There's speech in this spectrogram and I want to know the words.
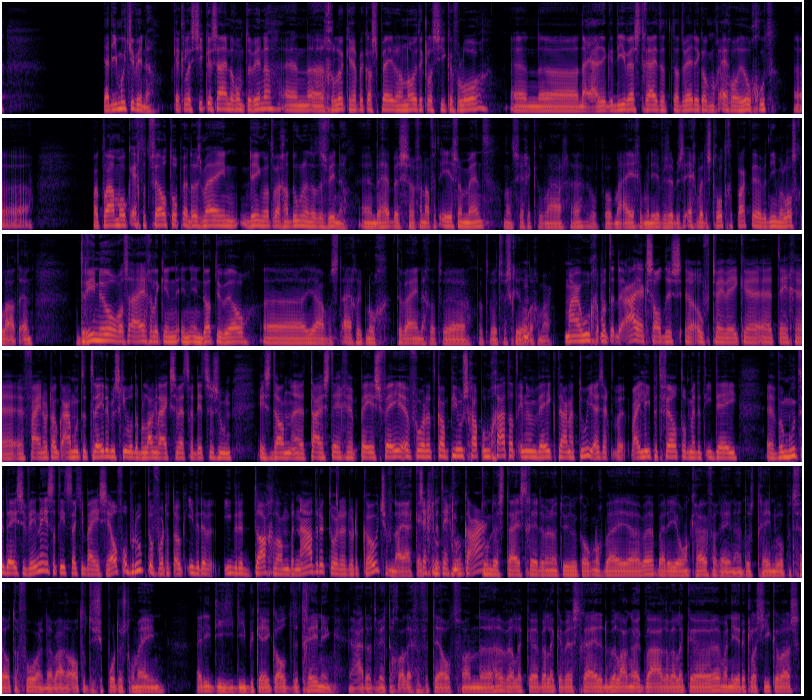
Ja, die moet je winnen. Kijk, klassiekers zijn er om te winnen. En eh, gelukkig heb ik als speler nog nooit een klassieker verloren. En eh, nou ja, die, wedstrijd, dat, dat weet ik ook nog echt wel heel goed. Eh, we kwamen ook echt het veld op en er is maar één ding wat we gaan doen en dat is winnen. En we hebben ze vanaf het eerste moment, dan zeg ik het maar hè, op, op mijn eigen manier, we hebben ze echt bij de strot gepakt en we hebben het niet meer losgelaten. En 3-0 was eigenlijk in, in, in dat duel, eh, ja, was het eigenlijk nog te weinig dat we, dat we het verschil hadden gemaakt. Maar hoe, want de Ajax zal dus eh, over twee weken eh, tegen Feyenoord ook aan moeten treden. Misschien wel de belangrijkste wedstrijd dit seizoen is dan thuis tegen PSV voor het kampioenschap. Hoe gaat dat in een week daar naartoe? Jij zegt, wij liepen het veld op met het idee, we moeten deze winnen. Is dat iets dat je bij jezelf oproept? Of wordt dat ook iedere, iedere dag dan benadrukt door de, door de coach? Of Nou ja, kijk, zeg je dat toen- tegen toen- elkaar? Toen destijds treden we natuurlijk ook nog bij, bij- de Johan Cruijff Arena. Dus trainen we op het veld daarvoor. En daar waren altijd de supporters eromheen. Hè, die, die, die bekeken altijd de training. Ja, dat werd toch wel even verteld van eh, welke, welke wedstrijden er belangrijk waren. Welke, wanneer de klassieker was.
